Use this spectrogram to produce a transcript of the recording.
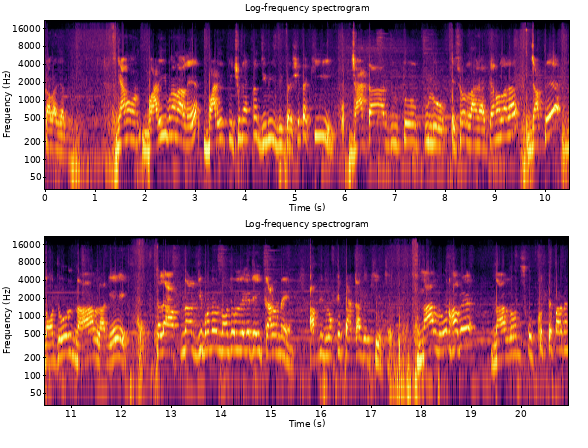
কালা যাবে যেমন বাড়ি বানালে বাড়ির পিছনে একটা জিনিস দিতে হয়, সেটা কি? ঝাঁটা, জুতো, কুলো, এসব লাগায়। কেন লাগায়? যাতে নজর না লাগে। তাহলে আপনার জীবনেও নজর লেগেছে এই কারণে। আপনি লোককে টাকা দেখিয়েছেন। না লোন হবে, না লোন শোধ করতে পারবেন।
